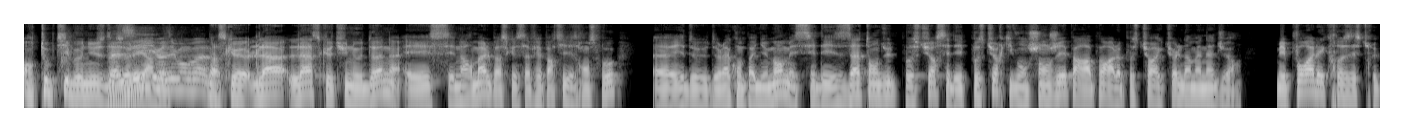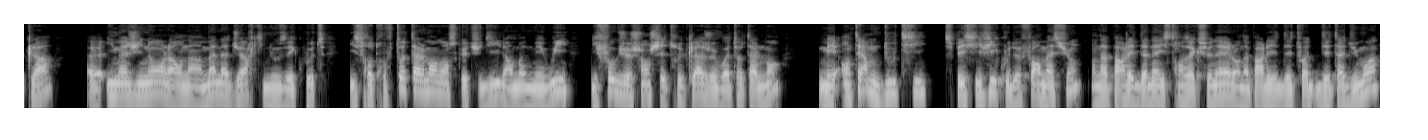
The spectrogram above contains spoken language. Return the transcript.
en tout petit bonus désolé hein, parce que là là ce que tu nous donnes et c'est normal parce que ça fait partie des transfos euh, et de, de l'accompagnement mais c'est des attendus de posture, c'est des postures qui vont changer par rapport à la posture actuelle d'un manager. Mais pour aller creuser ce truc là, euh, imaginons là on a un manager qui nous écoute, il se retrouve totalement dans ce que tu dis, il est en mode mais oui, il faut que je change ces trucs là, je vois totalement. Mais en termes d'outils spécifiques ou de formation, on a parlé d'analyse transactionnelle, on a parlé d'état du mois,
